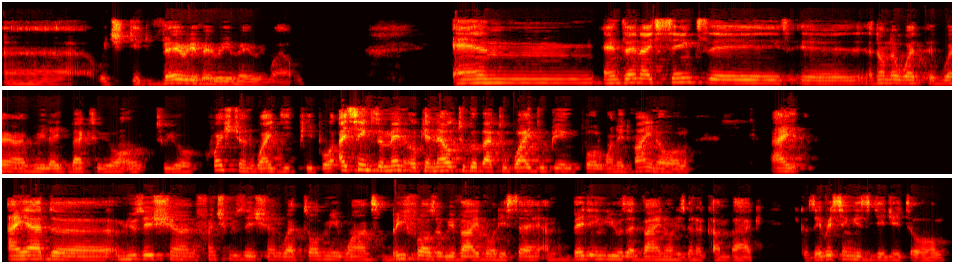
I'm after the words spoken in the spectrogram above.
uh, which did very, very, very well. And and then I think the uh, I don't know what where I relate back to your to your question. Why did people? I think the main okay now to go back to why do people wanted vinyl. I I had a musician, French musician, who had told me once before the revival, he said, I'm betting you that vinyl is going to come back because everything is digital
